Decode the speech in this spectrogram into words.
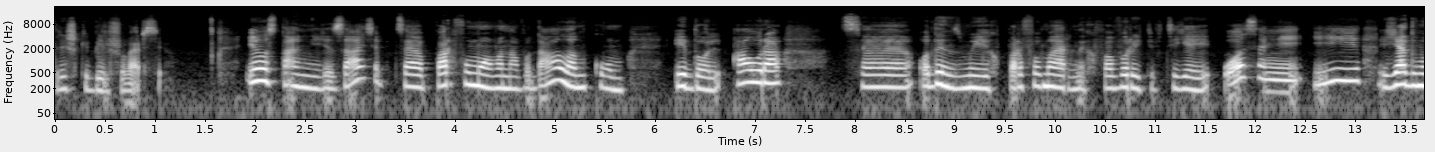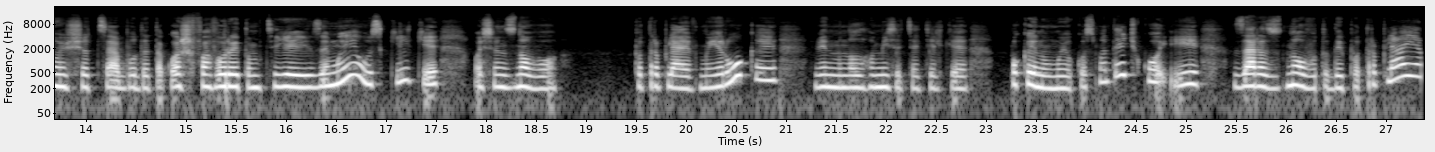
трішки більшу версію. І останній засіб це парфумована вода Lancome Idol Aura. Це один з моїх парфумерних фаворитів цієї осені. І я думаю, що це буде також фаворитом цієї зими, оскільки ось він знову потрапляє в мої руки. Він минулого місяця тільки покинув мою косметичку і зараз знову туди потрапляє.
